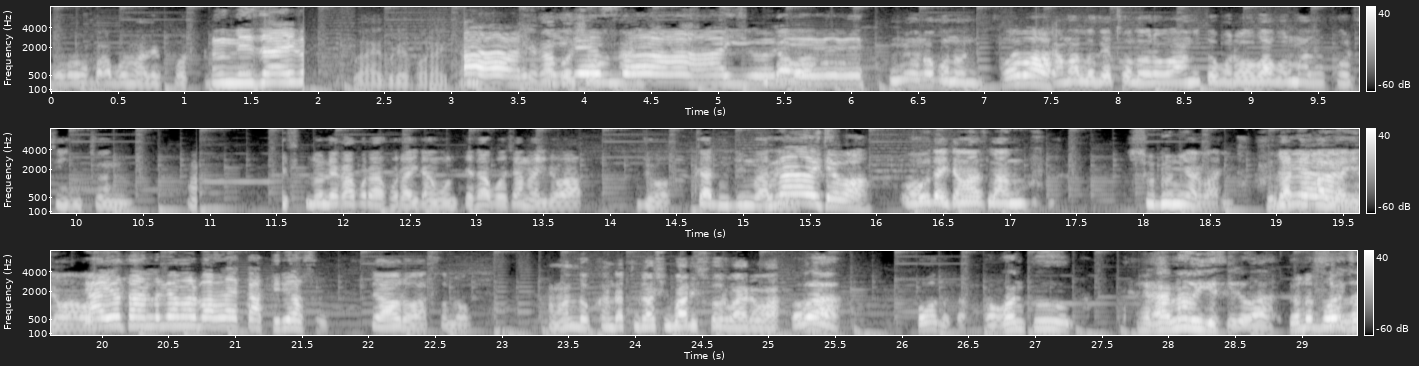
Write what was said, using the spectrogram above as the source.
বড় বাবুর মাঝে পড়তে তুমি যাই ঘুরাই ঘুরে টাকা পয়সাও নাই। তুমি অন্য বননি বাবা। আমার লগে চলো র আমি তো বড় বাবুর মাঝে পড়ছি বুঝছ নি? স্কুলে লেখাপড়া করাইতাম টাকা পয়সা নাই রা যো চা দুদিন বাদে। ও যাইতাম আসলাম। সুদুনিয়ার বাড়ি। পুরা টাকা লাগি রা আইও তার লগে আমার বাল্লা কাতিরে আছে যাও রা আসলো। আমার লোকখানটা তুরা সুবারিশ করবাই রা বাবা ও দাদা তখন তু রানো হয়ে গেছিল বা তোনে বইছে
